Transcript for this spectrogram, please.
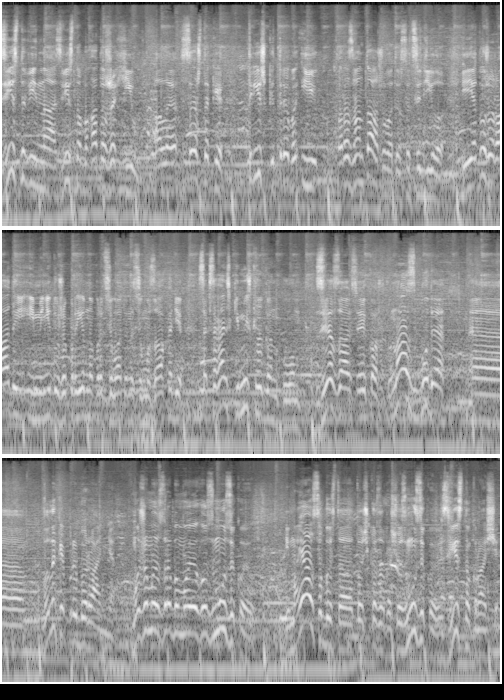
Звісно, війна, звісно, багато жахів, але все ж таки трішки треба і розвантажувати все це діло. І я дуже радий, і мені дуже приємно працювати на цьому заході. Саксаганський міський виконком зв'язався і кажуть, у нас буде велике прибирання. Може, ми зробимо його з музикою. І моя особиста точка зору, що з музикою, звісно, краще.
